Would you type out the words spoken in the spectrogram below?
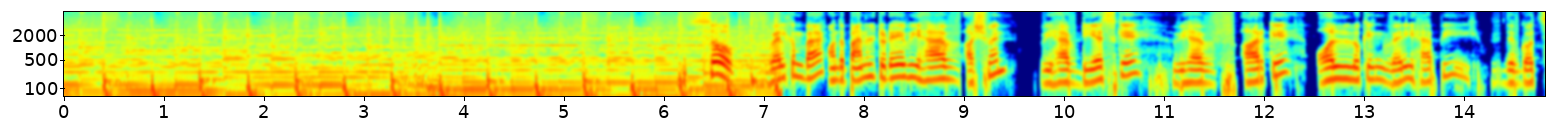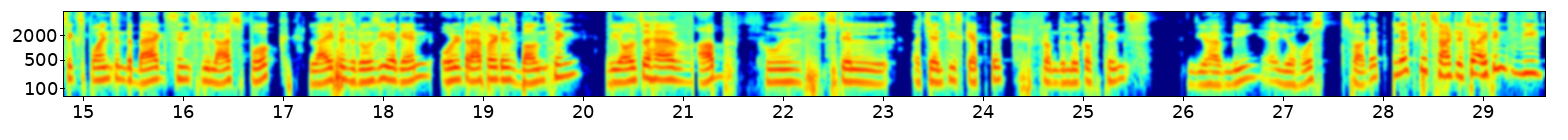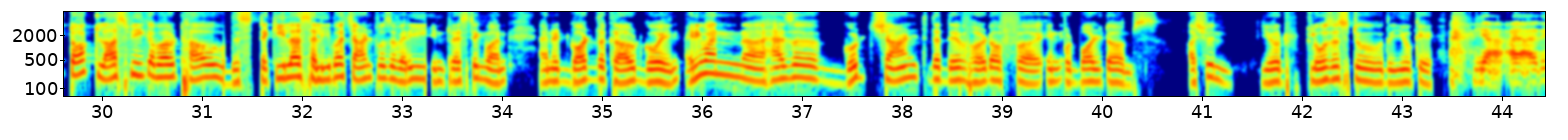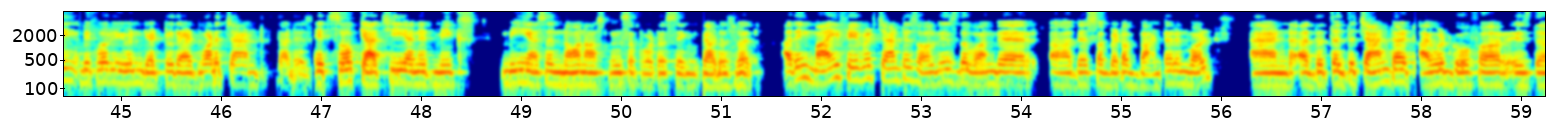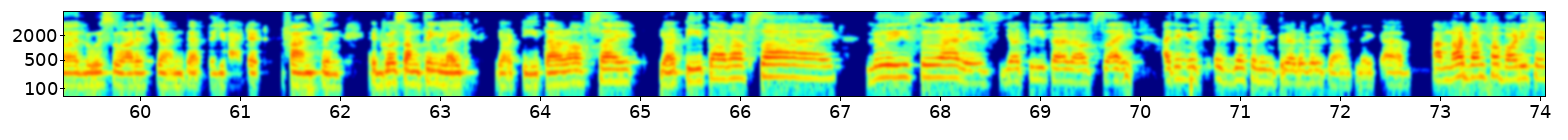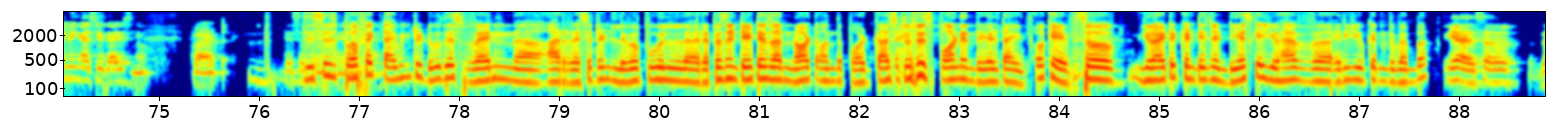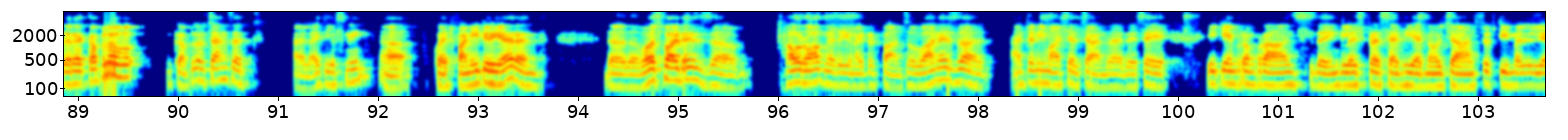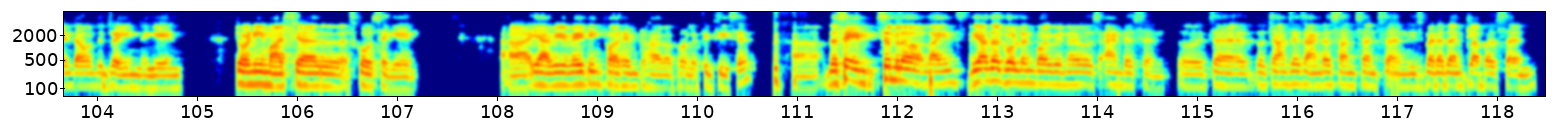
So, welcome back. On the panel today, we have Ashwin, we have DSK, we have RK, all looking very happy. They've got six points in the bag since we last spoke. Life is rosy again. Old Trafford is bouncing. We also have Ab, who is still a Chelsea skeptic from the look of things. You have me, uh, your host, Swagat. Let's get started. So, I think we talked last week about how this Tequila Saliba chant was a very interesting one and it got the crowd going. Anyone uh, has a good chant that they've heard of uh, in football terms? Ashwin, you're closest to the UK. yeah, I, I think before we even get to that, what a chant that is. It's so catchy and it makes me as a non-Arsenal supporter sing that as well. I think my favorite chant is always the one where uh, there's a bit of banter involved. And uh, the, the, the chant that I would go for is the Luis Suarez chant that the United fans sing. It goes something like, Your teeth are offside, your teeth are offside, Luis Suarez, your teeth are offside. I think it's it's just an incredible chant. Like uh, I'm not one for body shaming, as you guys know, but this is, this is perfect chant. timing to do this when uh, our resident Liverpool uh, representatives are not on the podcast to respond in real time. Okay, so United contingent DSK, you have uh, any you can remember? Yeah, so there are a couple of couple of chants that I like listening. Uh, quite funny to hear, and the the worst part is uh, how wrong were the United fans. So one is uh, Anthony Martial chant where they say he came from France. The English press said he had no chance. 50 million down the drain again. Tony Martial scores again. Uh, yeah, we're waiting for him to have a prolific season. Uh, the same, similar lines. The other Golden Boy winner was Anderson. So it's a, the chances Anderson son, He's better than Kleberson.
